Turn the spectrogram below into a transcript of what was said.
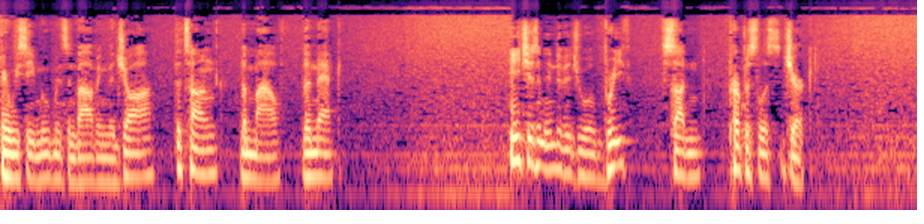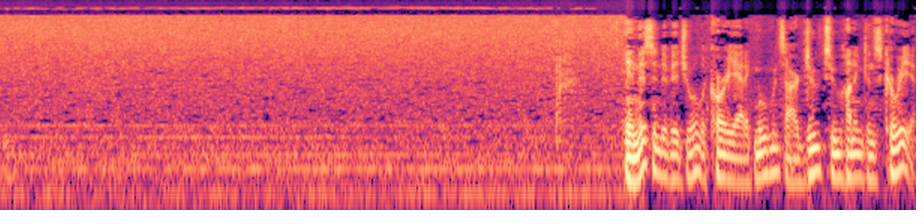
Here we see movements involving the jaw, the tongue, the mouth, the neck. Each is an individual, brief, sudden, purposeless jerk. In this individual, the choreatic movements are due to Huntington's chorea.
